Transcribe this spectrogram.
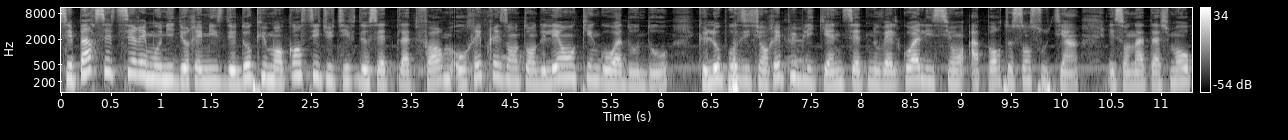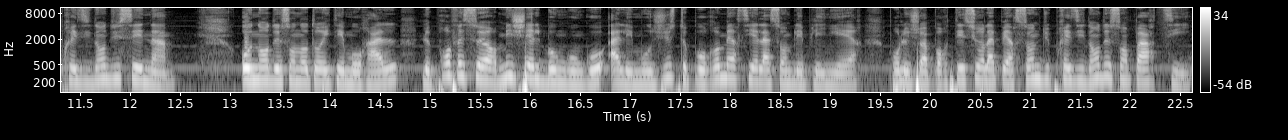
C'est par cette cérémonie de remise des documents constitutifs de cette plateforme aux représentants de Léon Kingo Adondo que l'opposition républicaine, cette nouvelle coalition, apporte son soutien et son attachement au président du Sénat. Au nom de son autorité morale, le professeur Michel Bongongo a les mots justes pour remercier l'Assemblée plénière pour le choix porté sur la personne du président de son parti.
